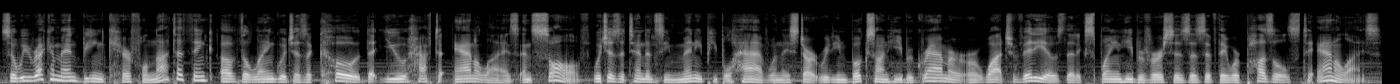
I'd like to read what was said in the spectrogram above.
So we recommend being careful not to think of the language as a code that you have to analyze and solve, which is a tendency many people have when they start reading books on Hebrew grammar or watch videos that explain Hebrew verses as if they were puzzles to analyze.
